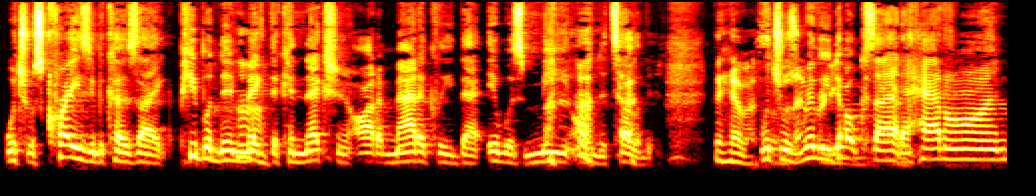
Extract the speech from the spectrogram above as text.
which was crazy because like people didn't huh. make the connection automatically that it was me on the television. they have which was really dope because I had a hat on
